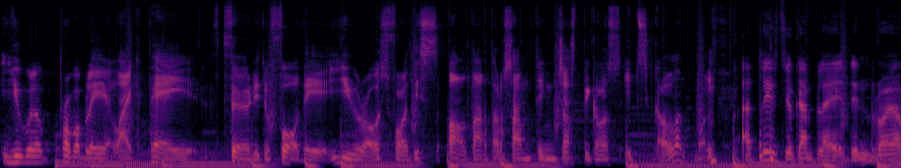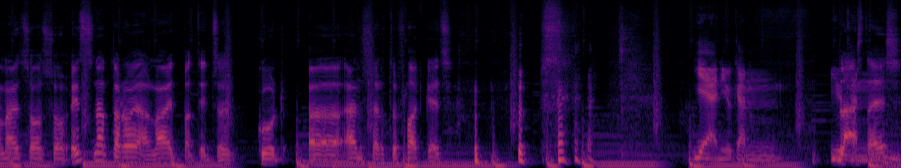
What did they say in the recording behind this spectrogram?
you will probably like pay 30 to 40 euros for this Altart or something just because it's Gallantmon. At least you can play it in Royal Knights also. It's not a Royal Knight, but it's a good uh, answer to Floodgates. yeah, and you can you Blast can Ace.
